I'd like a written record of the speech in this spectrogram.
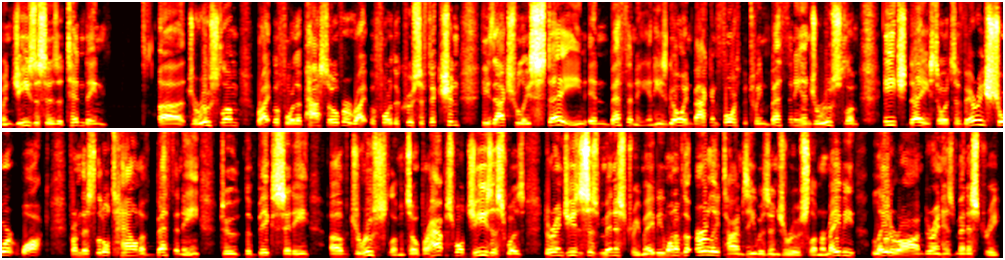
when Jesus is attending uh, Jerusalem right before the Passover, right before the crucifixion. He's actually staying in Bethany and he's going back and forth between Bethany and Jerusalem each day. So it's a very short walk from this little town of Bethany to the big city of Jerusalem. And so perhaps while Jesus was during Jesus' ministry, maybe one of the early times he was in Jerusalem, or maybe later on during his ministry,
